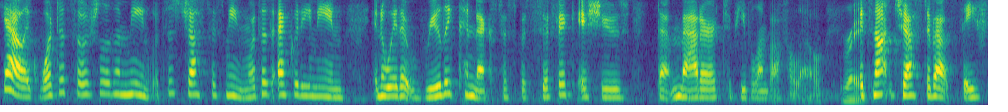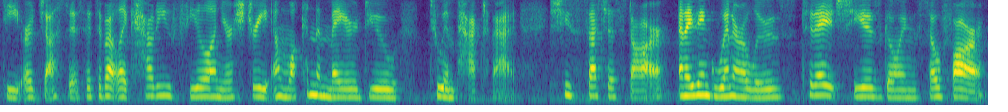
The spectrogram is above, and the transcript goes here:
yeah, like what does socialism mean? What does justice mean? What does equity mean in a way that really connects to specific issues that matter to people in Buffalo? Right. It's not just about safety or justice. It's about like how do you feel on your street and what can the mayor do to impact that? She's such a star. And I think win or lose today, she is going so far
